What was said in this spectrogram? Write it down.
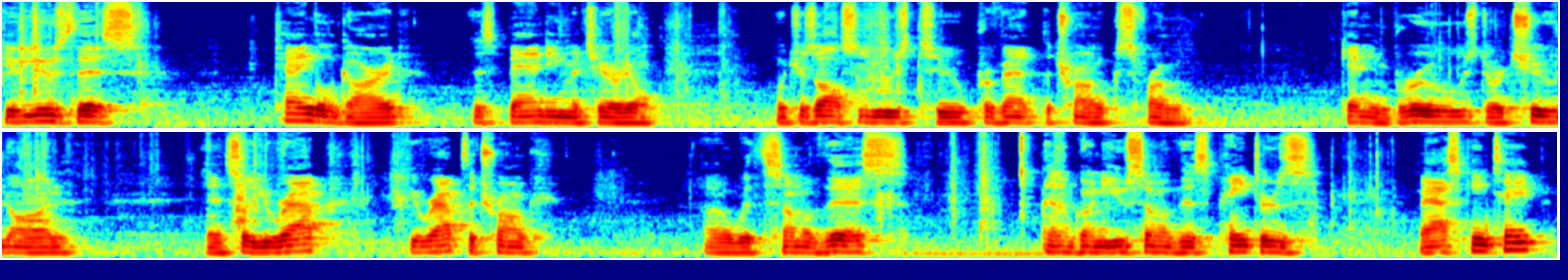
you use this tangle guard, this banding material, which is also used to prevent the trunks from getting bruised or chewed on. And so you wrap, you wrap the trunk uh, with some of this and I'm going to use some of this painter's masking tape.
